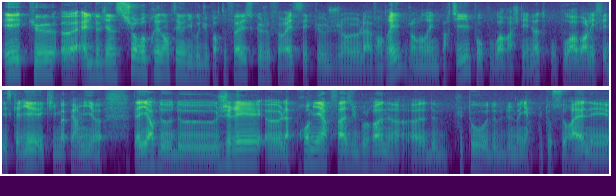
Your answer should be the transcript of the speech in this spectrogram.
et qu'elle euh, devient surreprésentée au niveau du portefeuille, ce que je ferai, c'est que je la vendrai, j'en vendrai une partie pour pouvoir racheter une autre, pour pouvoir avoir l'effet d'escalier qui m'a permis euh, d'ailleurs de, gérer euh, la première phase du bull run de, plutôt, de, manière plutôt sereine et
